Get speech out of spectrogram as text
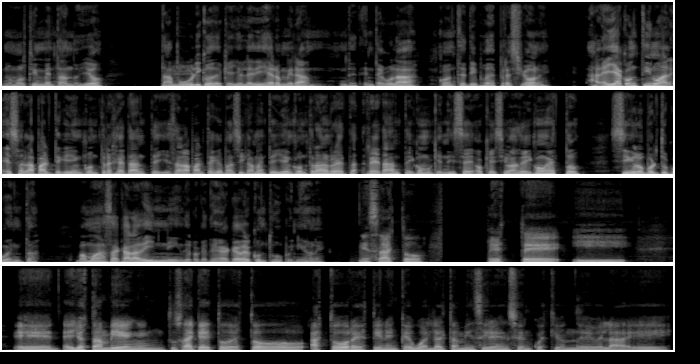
no me lo estoy inventando yo, está público de que ellos le dijeron, mira, detente con, con este tipo de expresiones. Al ella continuar, esa es la parte que yo encontré retante y esa es la parte que básicamente yo encontré retante y como quien dice, ok, si vas a seguir con esto, síguelo por tu cuenta. Vamos a sacar a Disney de lo que tenga que ver con tus opiniones. Exacto. Este, y eh, ellos también, tú sabes que todos estos actores tienen que guardar también silencio en cuestión de, ¿verdad? Eh,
